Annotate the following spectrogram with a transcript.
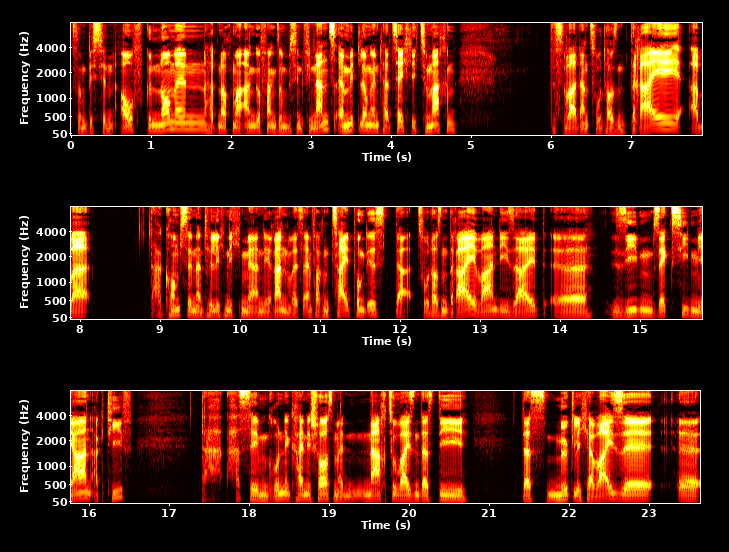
so ein bisschen aufgenommen, hat nochmal angefangen, so ein bisschen Finanzermittlungen tatsächlich zu machen. Das war dann 2003, aber da kommst du natürlich nicht mehr an die ran, weil es einfach ein Zeitpunkt ist, da 2003 waren die seit äh, sieben, sechs, sieben Jahren aktiv. Da hast du im Grunde keine Chance mehr nachzuweisen, dass die, dass möglicherweise äh,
